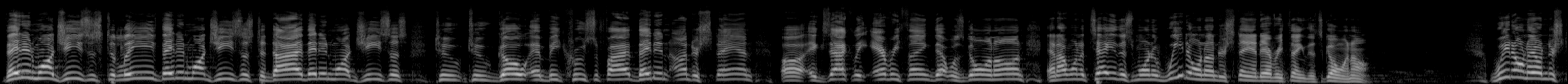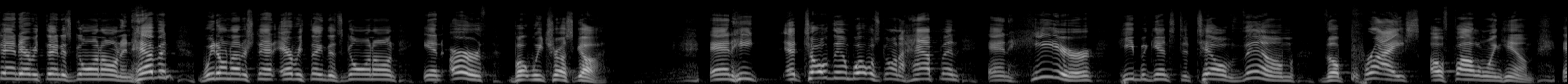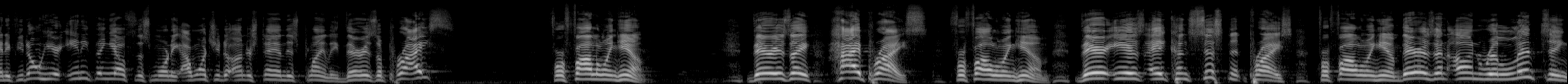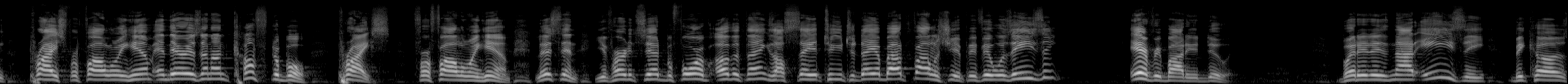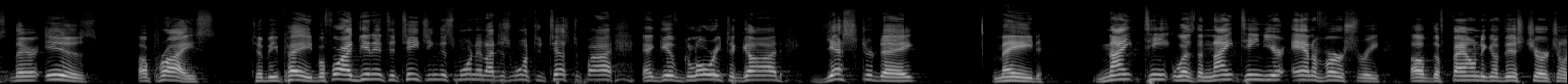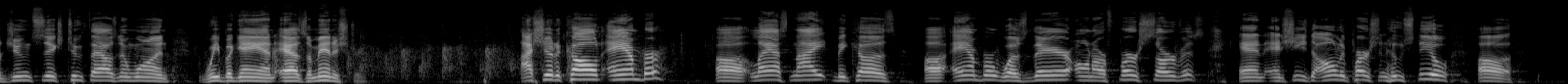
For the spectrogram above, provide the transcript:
They didn't want Jesus to leave. They didn't want Jesus to die. They didn't want Jesus to, to go and be crucified. They didn't understand uh, exactly everything that was going on. And I want to tell you this morning, we don't understand everything that's going on. We don't understand everything that's going on in heaven. We don't understand everything that's going on in earth, but we trust God. And he had told them what was going to happen. And here he begins to tell them the price of following him. And if you don't hear anything else this morning, I want you to understand this plainly. There is a price for following him, there is a high price for following him. There is a consistent price for following him. There is an unrelenting price for following him, and there is an uncomfortable price for following him. Listen, you've heard it said before of other things. I'll say it to you today about fellowship. If it was easy, everybody would do it. But it is not easy because there is a price to be paid. Before I get into teaching this morning, I just want to testify and give glory to God. Yesterday made 19 was the 19 year anniversary of the founding of this church on June 6, 2001. We began as a ministry. I should have called Amber uh, last night because uh, Amber was there on our first service, and, and she's the only person who's still uh,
